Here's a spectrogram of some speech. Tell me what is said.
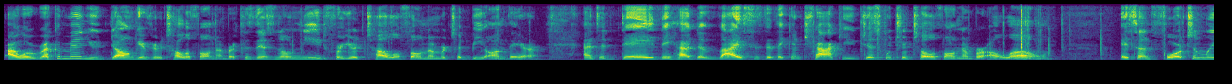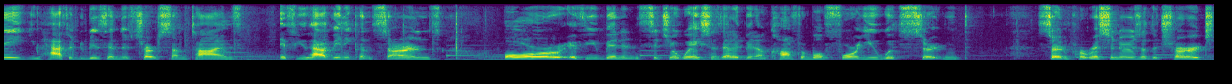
I would recommend you don't give your telephone number because there's no need for your telephone number to be on there. And today they have devices that they can track you just with your telephone number alone. It's unfortunately, you have to do this in the church sometimes. If you have any concerns or if you've been in situations that have been uncomfortable for you with certain certain parishioners of the church,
